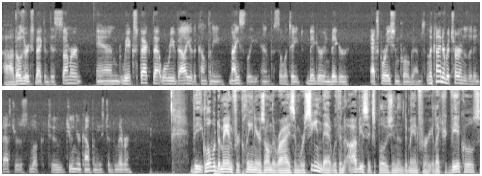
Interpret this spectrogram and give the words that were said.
Uh, those are expected this summer, and we expect that will revalue the company nicely and facilitate bigger and bigger exploration programs and the kind of returns that investors look to junior companies to deliver. The global demand for clean air is on the rise, and we're seeing that with an obvious explosion in demand for electric vehicles,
